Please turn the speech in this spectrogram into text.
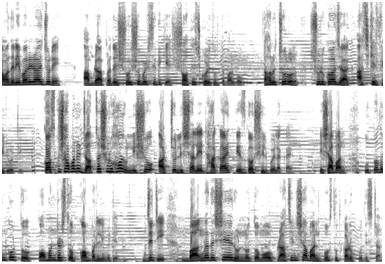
আমাদের এবারের আয়োজনে আমরা আপনাদের শৈশবের স্মৃতিকে সতেজ করে তুলতে পারব। তাহলে চলুন শুরু করা যাক আজকের ভিডিওটি। কস্কো সাবানের যাত্রা শুরু হয় উনিশশো আটচল্লিশ সালে ঢাকায় তেজগাঁও শিল্প এলাকায়। এই সাবান উৎপাদন করত কমান্ডার সোপ কোম্পানি লিমিটেড, যেটি বাংলাদেশের অন্যতম প্রাচীন সাবান প্রস্তুতকারক প্রতিষ্ঠান।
